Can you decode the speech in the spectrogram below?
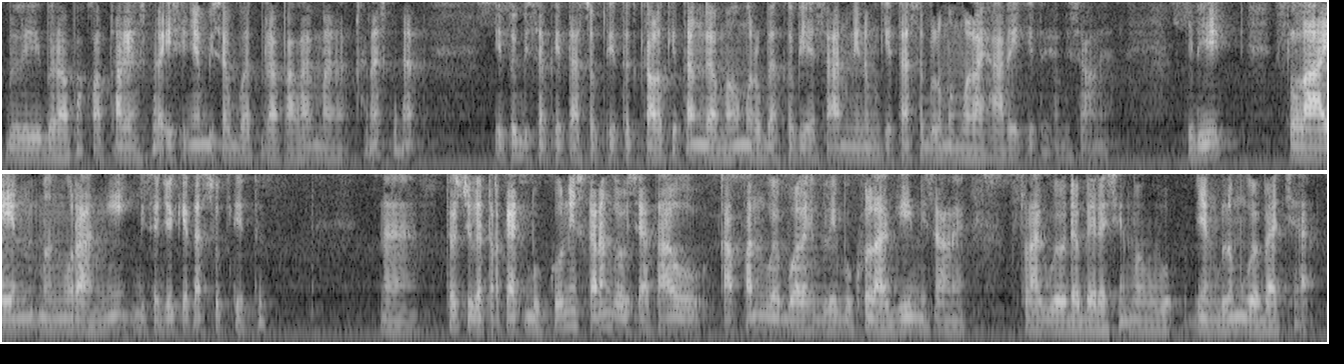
beli berapa kotak yang sebenarnya isinya bisa buat berapa lama. Karena sebenarnya itu bisa kita substitut kalau kita nggak mau merubah kebiasaan minum kita sebelum memulai hari gitu ya misalnya. Jadi selain mengurangi bisa juga kita substitut nah terus juga terkait buku nih sekarang gue bisa tahu kapan gue boleh beli buku lagi misalnya. Setelah gue udah beres yang yang belum gue baca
